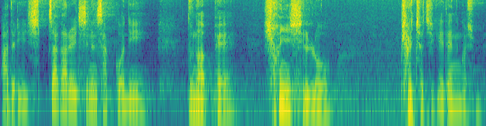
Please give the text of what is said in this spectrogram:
아들이 십자가를 지는 사건이 눈앞에 현실로 펼쳐지게 되는 것입니다.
